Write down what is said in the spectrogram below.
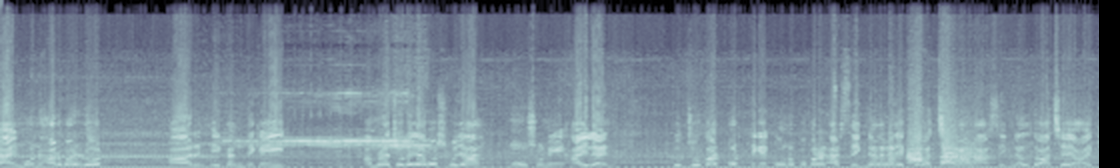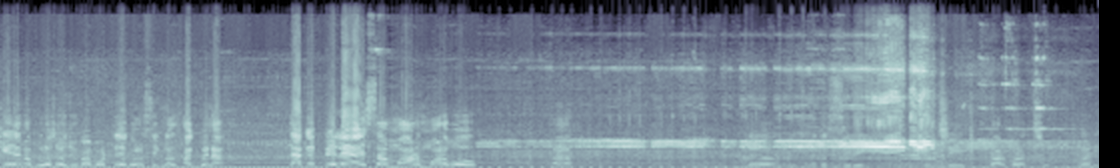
ডায়মন্ড হারবার রোড, আর এখান থেকেই আমরা চলে যাব সোজা মৌসুমী আইল্যান্ড। তো জোকার পর থেকে কোনো প্রকারের আর সিগন্যাল আমি দেখতে পাচ্ছি না। না সিগন্যাল তো আছে। আমাকে কে যেন বলেছিল, জোকার পর থেকে কোনো সিগন্যাল থাকবে না। তাকে পেলে এসা মার মারবো। হ্যাঁ। তো এখানে তো সিরিক দেখছি, দাঁড় করাচ্ছে গাড়ি।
